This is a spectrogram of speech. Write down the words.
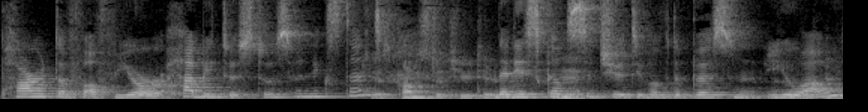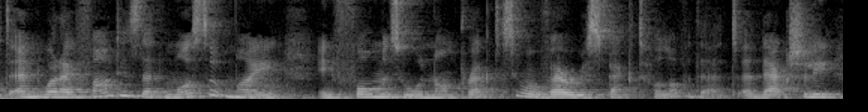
part of, of your habitus to a certain extent It's constitutive. that is constitutive of the person you Okay. are with. And what I found is that most of my informants who were non-practicing were very respectful of that, and they actually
